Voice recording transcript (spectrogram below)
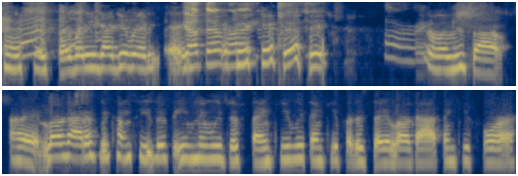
Ready, you gotta get ready. Hey. got that right all right Let me stop. All right, Lord God, as we come to you this evening, we just thank you. We thank you for this day, Lord God. Thank you for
